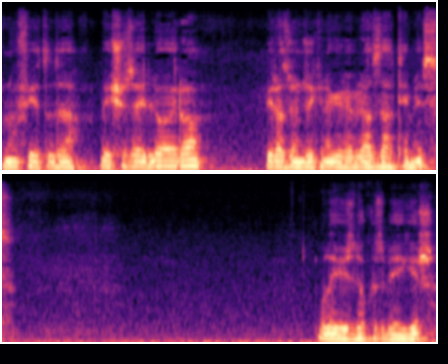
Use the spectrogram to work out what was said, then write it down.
Bunun fiyatı da 550 euro. Biraz öncekine göre biraz daha temiz. Bu da 109 beygir.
